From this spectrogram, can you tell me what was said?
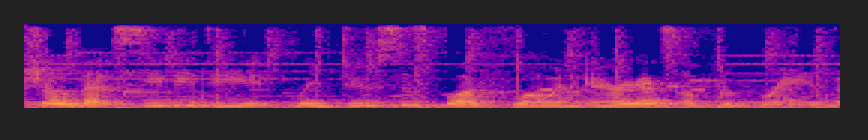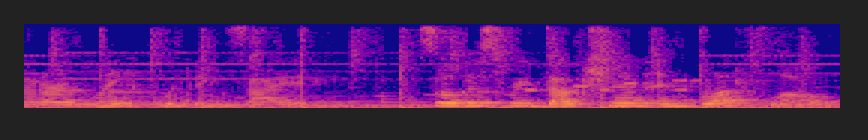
showed that CBD reduces blood flow in areas of the brain that are linked with anxiety. So this reduction in blood flow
